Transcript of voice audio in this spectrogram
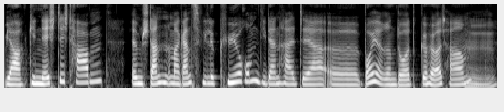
ja, genächtigt haben, ähm, standen immer ganz viele Kühe rum, die dann halt der äh, Bäuerin dort gehört haben. Mhm.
